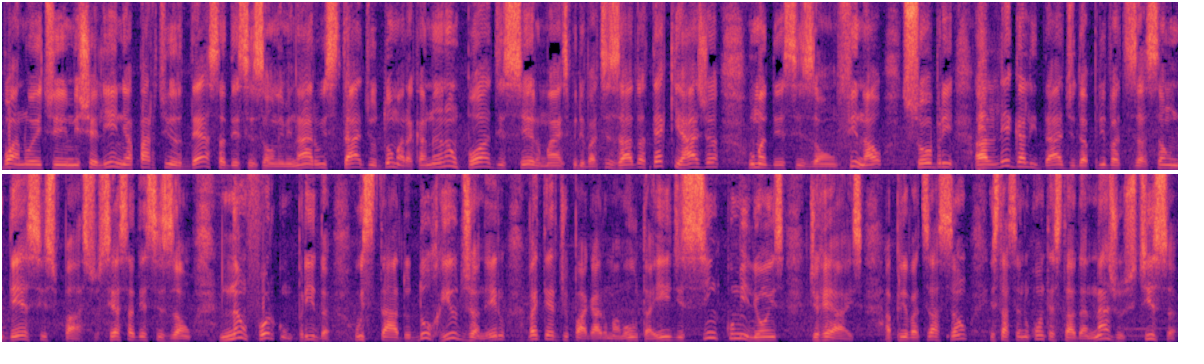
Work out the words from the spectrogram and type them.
Boa noite, Micheline. A partir dessa decisão liminar, o estádio do Maracanã não pode ser mais privatizado até que haja uma decisão final sobre a legalidade da privatização desse espaço. Se essa decisão não for cumprida, o estado do Rio de Janeiro vai ter de pagar uma multa aí de 5 milhões de reais. A privatização está sendo contestada na Justiça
